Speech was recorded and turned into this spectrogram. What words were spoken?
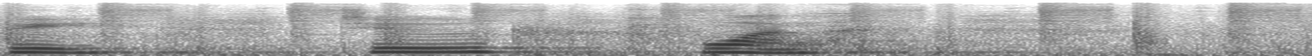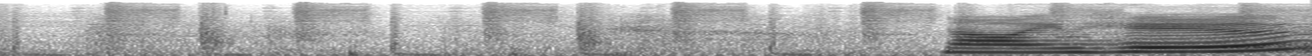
three, two, one. Now inhale.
